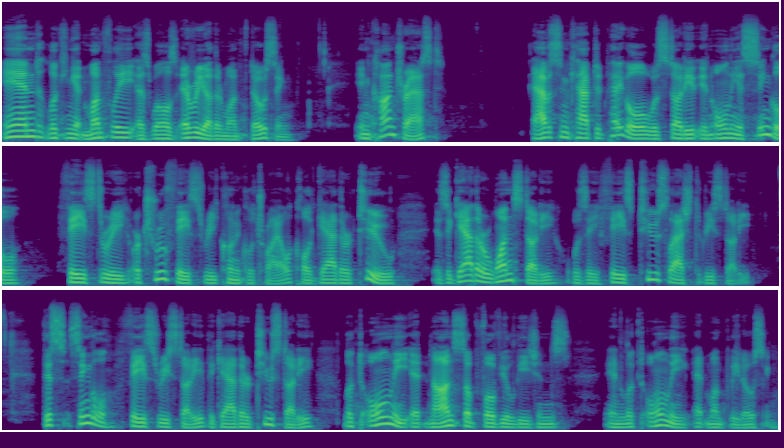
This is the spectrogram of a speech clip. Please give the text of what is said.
and looking at monthly as well as every other month dosing. In contrast, avacincaptad pegol was studied in only a single phase 3 or true phase 3 clinical trial called Gather 2, as a Gather 1 study was a phase 2 3 study. This single phase 3 study, the Gather 2 study, looked only at non subfoveal lesions and looked only at monthly dosing.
